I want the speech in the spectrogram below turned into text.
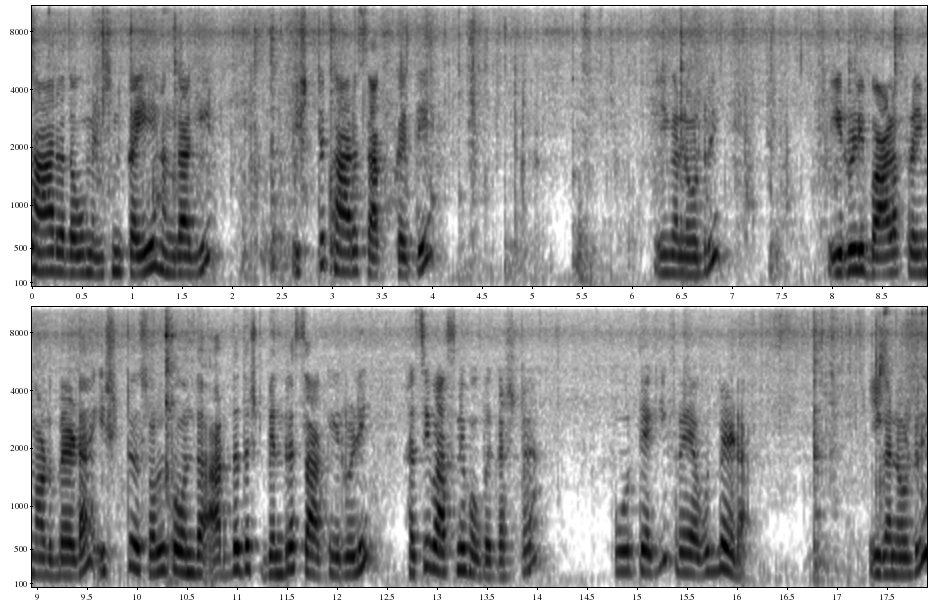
ಖಾರ ಅದಾವು ಮೆಣಸಿನ್ಕಾಯಿ, ಹಾಗಾಗಿ ಇಷ್ಟು ಖಾರ ಸಾಕೈತಿ. ಈಗ ನೋಡ್ರಿ, ಈರುಳ್ಳಿ ಭಾಳ ಫ್ರೈ ಮಾಡಬೇಡ ಬೇಡ. ಇಷ್ಟು ಸ್ವಲ್ಪ ಒಂದು ಅರ್ಧದಷ್ಟು ಬೆಂದರೆ ಸಾಕು ಈರುಳ್ಳಿ. ಹಸಿ ವಾಸನೆ ಹೋಗ್ಬೇಕಷ್ಟ. ಪೂರ್ತಿಯಾಗಿ ಫ್ರೈ ಆಗೋದು ಬೇಡ. ಈಗ ನೋಡ್ರಿ,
